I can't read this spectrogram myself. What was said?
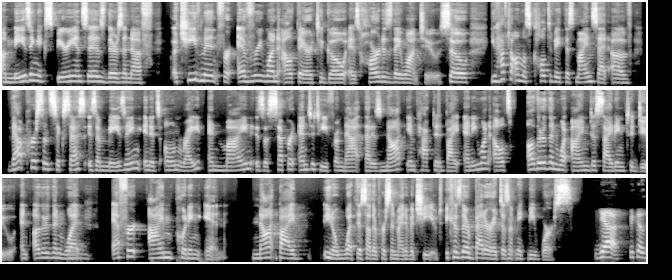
amazing experiences. There's enough achievement for everyone out there to go as hard as they want to. So you have to almost cultivate this mindset of that person's success is amazing in its own right, and mine is a separate entity from that that is not impacted by anyone else other than what I'm deciding to do and other than what mm. effort I'm putting in, not by you know what this other person might have achieved because they're better it doesn't make me worse yes because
